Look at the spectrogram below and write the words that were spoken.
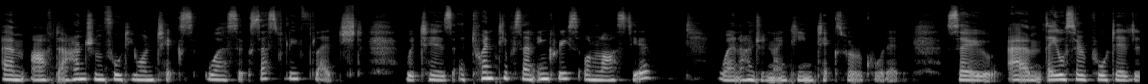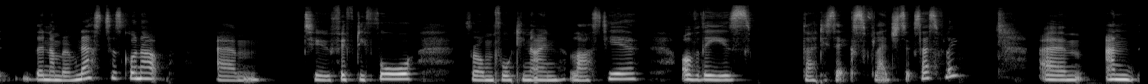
um, after 141 chicks were successfully fledged, which is a 20% increase on last year when 119 chicks were recorded. So um, they also reported the number of nests has gone up. Um, to 54 from 49 last year. Of these, 36 fledged successfully. Um, and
